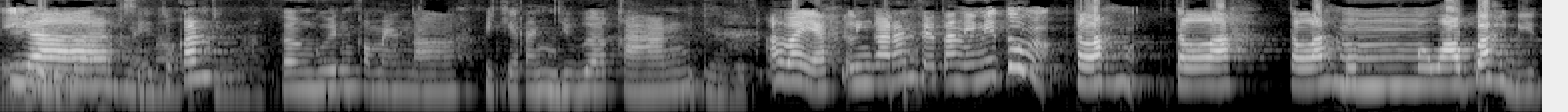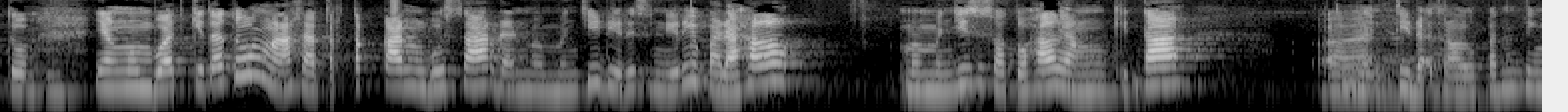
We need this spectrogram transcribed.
iya nah itu kan optimal. gangguin ke mental pikiran juga kan. Iya, apa ya lingkaran setan ini tuh telah telah telah mewabah gitu. Mm -hmm. yang membuat kita tuh ngerasa tertekan gusar dan membenci diri sendiri. Padahal membenci sesuatu hal yang kita uh, tidak terlalu penting.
